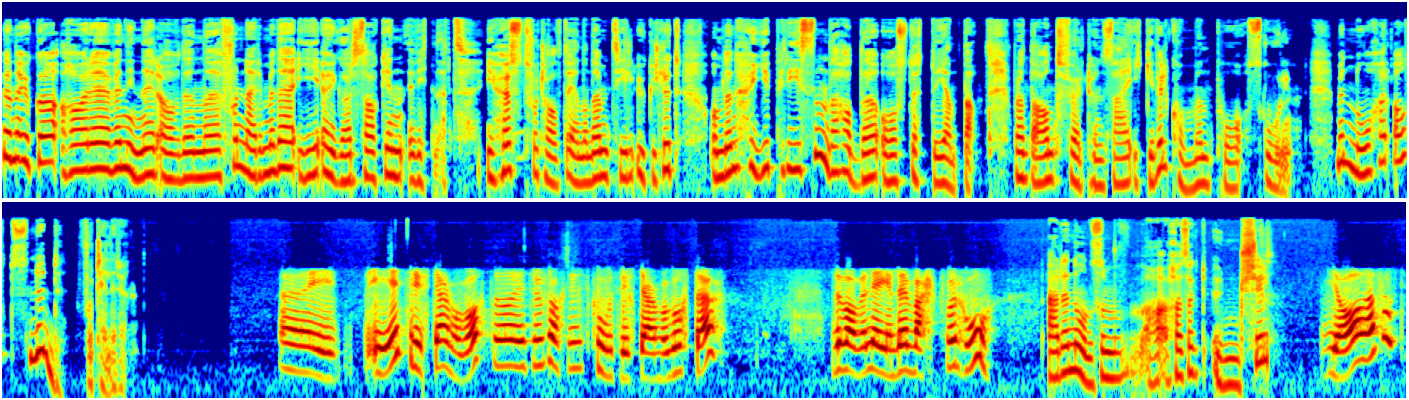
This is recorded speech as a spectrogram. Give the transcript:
Denne uka har venninner av den fornærmede i Øygard-saken vitnet. I høst fortalte en av dem til ukeslutt om den høye prisen det hadde å støtte jenta. Blant annet følte hun seg ikke velkommen på skolen. Men nå har alt snudd, forteller hun. Eh, Jeg, jeg trives hjemme godt, og jeg tror faktisk hun trives hjemme godt òg. Det var vel egentlig verst for henne. Er det noen som har har sagt unnskyld? Ja, det er faktisk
